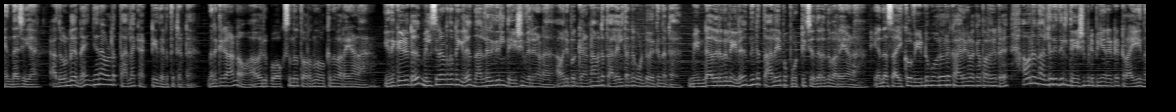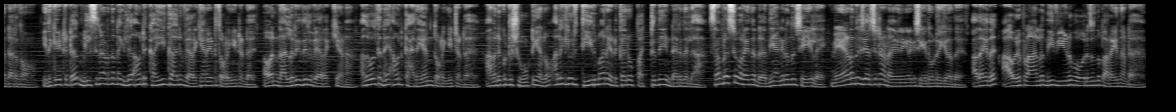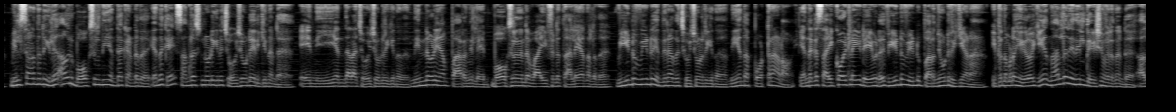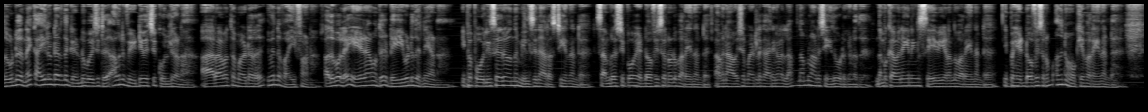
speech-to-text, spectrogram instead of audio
എന്താ ചെയ്യാ? അതുകൊണ്ട് തന്നെ ഞാൻ അവളുടെ തല കട്ട് ചെയ്തെടുത്തിട്ടുണ്ട്. നിനക്ക് കാണണോ? ആ ഒരു ബോക്സ് ഒന്ന് തുറന്നു നോക്കുന്നു പറയാണ്. ഇത് കേട്ടിട്ട് മിൽസിനാണെന്നുണ്ടെങ്കിൽ നല്ല രീതിയിൽ ദേഷ്യം വരികയാണ്. അവനിപ്പോ ഗണ്ണ അവന്റെ തലയിൽ തന്നെ കൊണ്ടുവെക്കുന്നുണ്ട്. മിണ്ടാതിരുന്നില്ലെങ്കിൽ നിന്റെ തല ഇപ്പൊ പൊട്ടിച്ചെതറെന്ന് പറയാണ്. എന്നാ സൈക്കോ വീണ്ടും ഓരോരോ കാര്യങ്ങളൊക്കെ പറഞ്ഞിട്ട് അവനെ നല്ല രീതിയിൽ ദേഷ്യം പിടിപ്പിക്കാനായിട്ട് ട്രൈ ചെയ്യുന്നുണ്ടായിരുന്നു. ഇത് കേട്ടിട്ട് മിൽസിനാണെന്നുണ്ടെങ്കിൽ അവന്റെ കൈയും കാലും വിറയ്ക്കാനായിട്ട് തുടങ്ങിയിട്ടുണ്ട്. അവൻ നല്ല രീതിയിൽ വിറയ്ക്കുകയാണ്. അതുപോലെ തന്നെ അവൻ കരയാനും തുടങ്ങിയിട്ടുണ്ട്. അവനെ കൊണ്ട് ഷൂട്ട് ചെയ്യാനോ അല്ലെങ്കിൽ ഒരു തീരുമാനം എടുക്കാനോ പറ്റുന്നേ ഉണ്ടായിരുന്നില്ല. സമരസ് പറയുന്നുണ്ട് നീ അങ്ങനെയൊന്നും ചെയ്യില്ലേ? വേണമെന്ന് വിചാരിച്ചിട്ടാണ് ഇങ്ങനെ ചെയ്തുകൊണ്ടിരിക്കുന്നത്. അതായത് ആ ഒരു പ്ലാനിൽ നീ വീണ് പോരുതെന്ന് പറയുന്നുണ്ട്. മിൽസ് ആണെന്നുണ്ടെങ്കിൽ ആ ഒരു ബോക്സിൽ നീ എന്താ കണ്ടത് എന്നൊക്കെ സംരക്ഷനോട് ഇങ്ങനെ ചോദിച്ചുകൊണ്ടേ ഇരിക്കുന്നുണ്ട്. ഏ നീ എന്താടാ ചോദിച്ചുകൊണ്ടിരിക്കുന്നത്? നിന്നോട് ഞാൻ പറഞ്ഞില്ലേ ബോക്സിൽ നിന്റെ വൈഫിന്റെ തലയാന്നുള്ളത്. വീണ്ടും വീണ്ടും എന്തിനാ അത് ചോദിച്ചുകൊണ്ടിരിക്കുന്നത്? നീ എന്താ പൊട്ടനാണോ? എന്നൊക്കെ സൈക്കോ ആയിട്ടുള്ള ഈ ഡേവിഡ് വീണ്ടും വീണ്ടും പറഞ്ഞുകൊണ്ടിരിക്കുകയാണ്. ഇപ്പൊ നമ്മുടെ ഹീറോയ്ക്ക് നല്ല രീതിയിൽ ദേഷ്യം വരുന്നുണ്ട്. അതുകൊണ്ട് തന്നെ കയ്യിലുണ്ടായിരുന്ന ഗണ്ണ് ഉപയോഗിച്ചിട്ട് അവന് വെടിവെച്ച് കൊല്ലുകയാണ്. ആറാമത്തെ മർഡർ ഇവന്റെ വൈഫാണ് അതുപോലെ ഏഴാമത് ഡേവിഡ് തന്നെയാണ്. ഇപ്പൊ പോലീസുകാർ വന്ന് മിൽസിനെ അറസ്റ്റ് ചെയ്യുന്നുണ്ട്. സംരസ്റ്റ് ഇപ്പോൾ ഹെഡ് ഓഫീസറിനോട് പറയുന്നുണ്ട്. അവൻ ആവശ്യമായിട്ടുള്ള കാര്യങ്ങളെല്ലാം നമ്മളാണ് ചെയ്തു കൊടുക്കുന്നത് നമുക്ക് അവനെങ്ങനെയെങ്കിലും സേവ് ചെയ്യണം എന്ന് പറയുന്നുണ്ട്. ഇപ്പൊ ഹെഡ് ഓഫീസറും അതിന് ഓക്കെ പറയുന്നുണ്ട്.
